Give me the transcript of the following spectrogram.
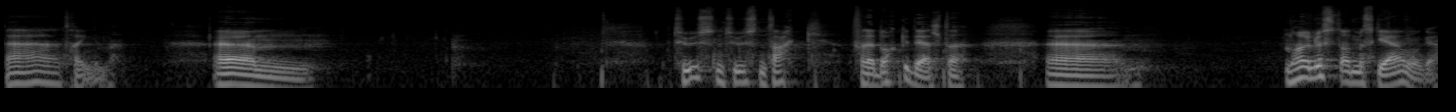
det trenger vi. Um, tusen, tusen takk for det dere delte. Eh, nå har jeg lyst til at vi skal gjøre noe.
